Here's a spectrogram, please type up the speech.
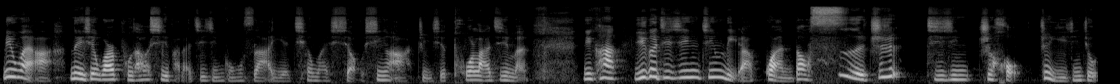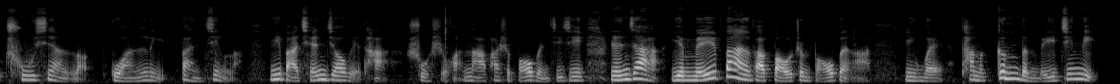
另外啊，那些玩葡萄戏法的基金公司啊，也千万小心啊！这些拖拉机们，你看一个基金经理啊，管到四只基金之后，这已经就出现了管理半径了。你把钱交给他。说实话，哪怕是保本基金，人家也没办法保证保本啊，因为他们根本没精力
